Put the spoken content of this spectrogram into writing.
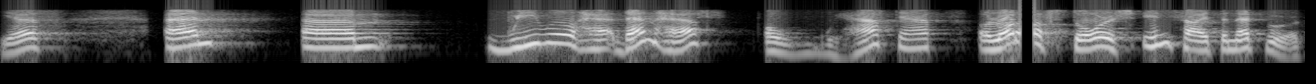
Yes. And um, we will ha then have, or we have to have a lot of storage inside the network.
